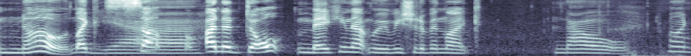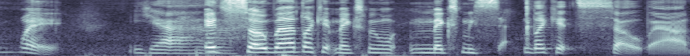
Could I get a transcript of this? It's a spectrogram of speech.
No, like Yeah. some, an adult making that movie should have been like, no, like wait, yeah, it's so bad. Like it makes me makes me sad. like it's so bad.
